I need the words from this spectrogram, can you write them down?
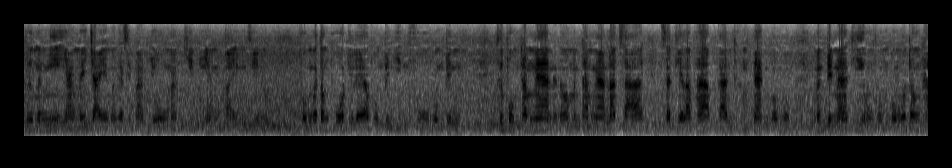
คือมันมีอย่างในใจมันก็สิมากโยงมาคิดอย่างไปบางทีเนาะ ผมก็ต้องโพสต์อยู่แล้ว ผมเป็นอินฟูผมเป็นคือผมทำงานนะเนาะมันทำงานรักษาเสถียรภาพการทำงานของผม มันเป็นหน้าที่ของผม ผมก็ต้องท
